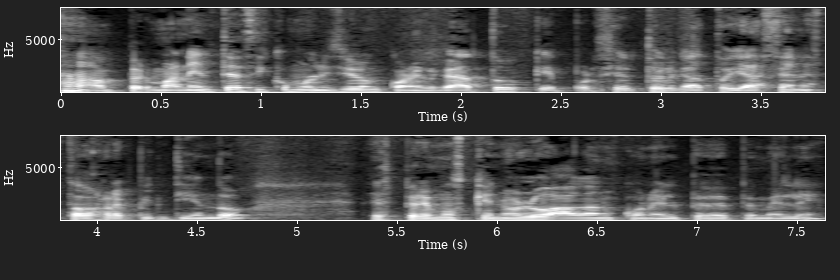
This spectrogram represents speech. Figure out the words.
permanente, así como lo hicieron con el gato, que por cierto el gato ya se han estado arrepintiendo. Esperemos que no lo hagan con el PvP Melee.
